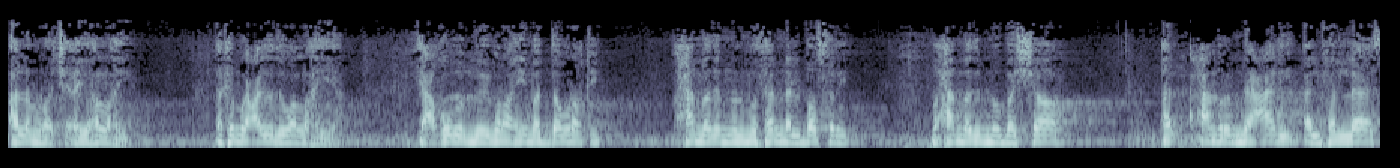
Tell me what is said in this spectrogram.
hala muraajaceeyo halla hayo laakiin magacadoodi waa la haya yacquub ibnu ibraahim addawraqi maxamed ibnu lmuhana albasri maxamed ibnu bashaar camr ibn cali alfallaas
